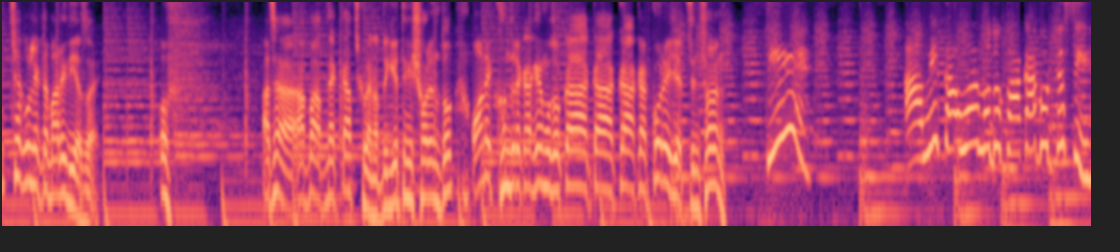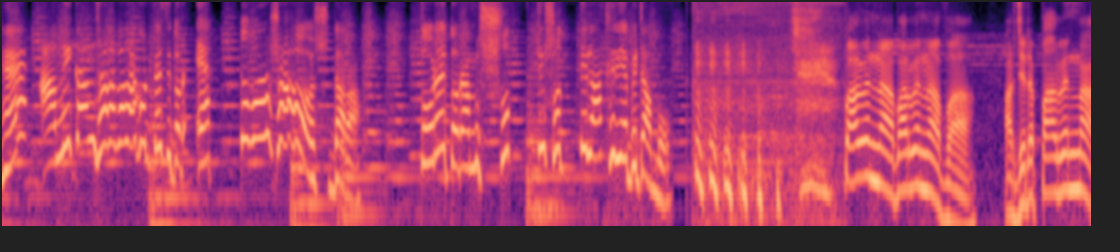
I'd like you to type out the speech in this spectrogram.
ইচ্ছা করলে একটা বাড়ি দেওয়া যায়। ওফ আচ্ছা আপা আপনি এক কাজ করেন আপনি গিয়ে থেকে সরেন তো। অনেকক্ষণ ধরে কাকের মতো কা কা কা কা করে যাচ্ছেন সরেন। কি? আমি কাউয়ার মতো কাকা করতেছি হ্যাঁ? আমি কান ঝালাপালা করতেছি তোর এত বড় সাহস! দাঁড়া তোরে তোরে আমি সত্যি সত্যি লাঠি দিয়ে পিটাবো। পারবেন না পারবেন না আপা। আর যেটা পারবেন না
